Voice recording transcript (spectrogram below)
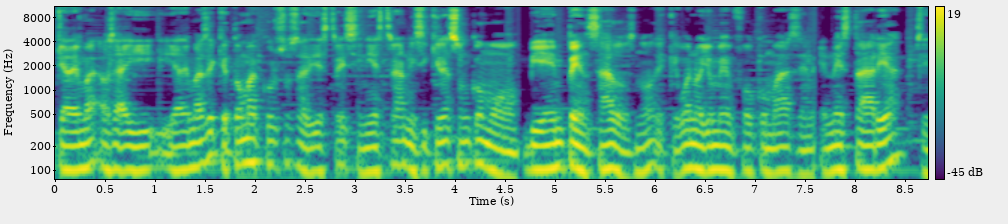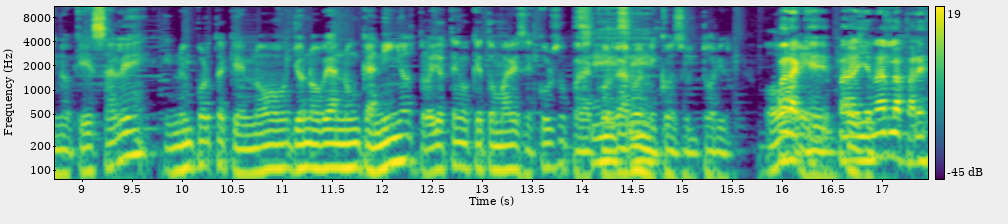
que además, o sea, y, además de que toma cursos a diestra y siniestra, ni siquiera son como bien pensados, ¿no? De que bueno, yo me enfoco más en, en esta área, sino que sale y no importa que no, yo no vea nunca niños, pero yo tengo que tomar ese curso para colgarlo en mi consultorio para que para llenar la pared.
